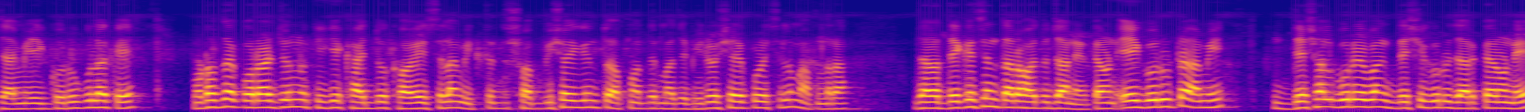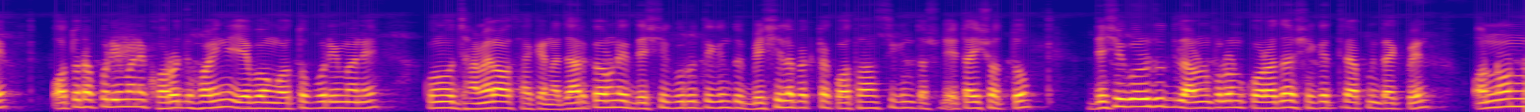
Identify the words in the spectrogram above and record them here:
যে আমি এই গরুগুলোকে মোটাতা করার জন্য কী কী খাদ্য খাওয়াইছিলাম ইত্যাদি সব বিষয় কিন্তু আপনাদের মাঝে ভিডিও শেয়ার করেছিলাম। আপনারা যারা দেখেছেন, তারা হয়তো জানেন। কারণ এই গরুটা আমি দেশাল গরু এবং দেশি গরু যার কারণে অতটা পরিমাণে খরচ হয়নি এবং অত পরিমাণে কোনো ঝামেলাও থাকে না। যার কারণে দেশি গরুতে কিন্তু বেশি লাভ একটা কথা আছে কিন্তু আসলে এটাই সত্য। দেশি গরু যদি লালন পালন করা যায় সেক্ষেত্রে আপনি দেখবেন অন্য অন্য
